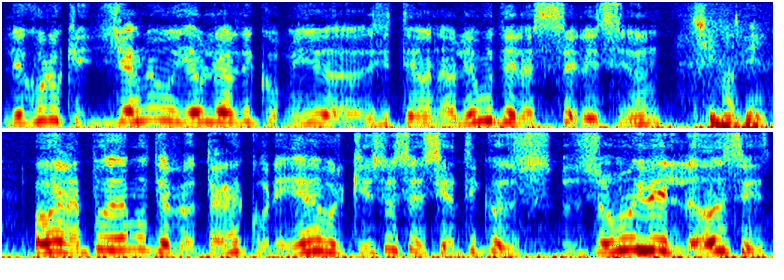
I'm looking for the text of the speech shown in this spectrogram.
Le juro que ya no voy a hablar de comida, Esteban. Hablemos de la selección. Sí, más bien. Ojalá podamos derrotar a Corea, porque esos asiáticos son muy veloces.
